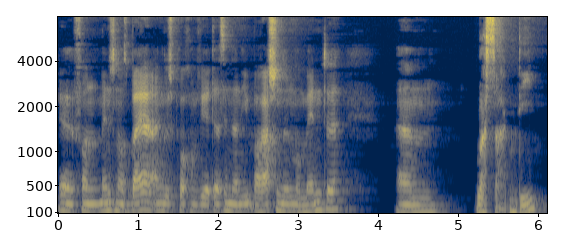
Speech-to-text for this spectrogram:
äh, von Menschen aus Bayern angesprochen wird. Das sind dann die überraschenden Momente. Ähm, Was sagen die?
